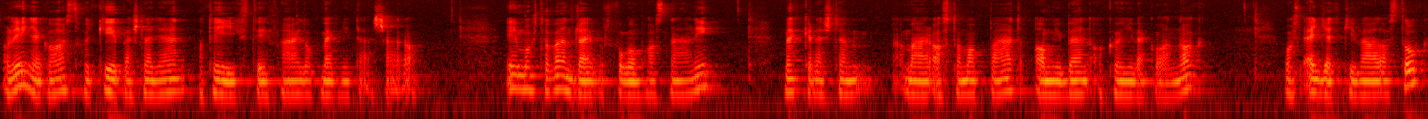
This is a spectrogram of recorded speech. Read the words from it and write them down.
A lényeg az, hogy képes legyen a TXT fájlok megnyitására. Én most a OneDrive-ot fogom használni, megkerestem már azt a mappát, amiben a könyvek vannak. Most egyet kiválasztok,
